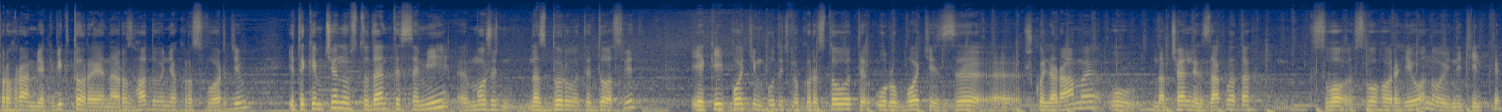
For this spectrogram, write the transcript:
програм, як Вікторина, розгадування кросвордів. І таким чином студенти самі е, можуть назбирувати досвід, який потім будуть використовувати у роботі з е, школярами у навчальних закладах свого регіону і не тільки.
